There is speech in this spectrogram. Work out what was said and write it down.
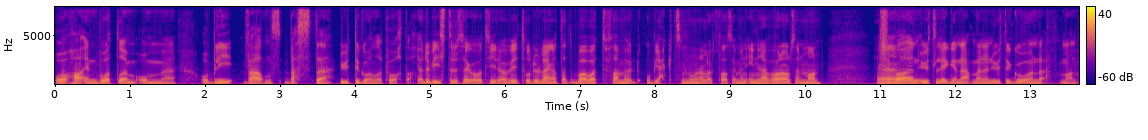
og har en våt drøm om eh, å bli verdens beste utegående reporter. Ja, det viste det seg over tid. og Vi trodde jo lenge at dette bare var et fremmed objekt som noen har lagt fra seg. Men inni der var det altså en mann. Ikke Eh, bare en uteliggende, men en utegående mann.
